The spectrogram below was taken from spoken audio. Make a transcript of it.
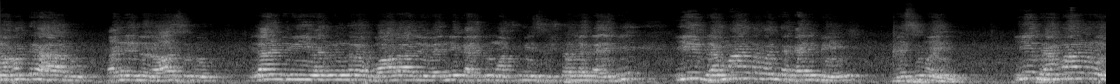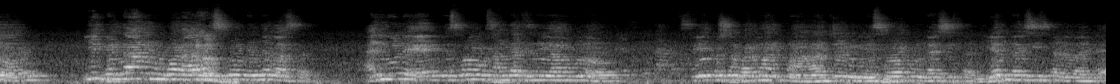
నవగ్రహాలు పన్నెండు రాసులు ఇలాంటివి ఇవన్నీ ఇందులో గోళాలు ఇవన్నీ కలిపి మొత్తం ఈ సృష్టిలో కలిపి ఈ బ్రహ్మాండం అంతా కలిపి విశ్వమైంది. ఈ బ్రహ్మాండంలో ఈ పిండాన్ని కూడా విశ్వం కింద వస్తారు అది కూడా విశ్వం సందర్శన యోగంలో శ్రీకృష్ణ పరమాత్మ అర్జునుడికి విశ్వరూపం దర్శిస్తాడు. ఏం దర్శిస్తాడు అంటే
